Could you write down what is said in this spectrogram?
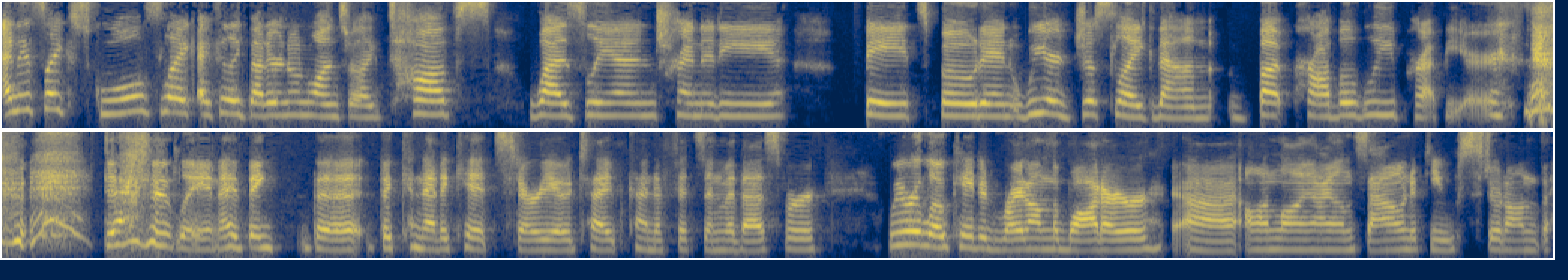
And it's like schools like I feel like better known ones are like Tufts, Wesleyan, Trinity, Bates, Bowdoin. We are just like them, but probably preppier. Definitely. And I think the the Connecticut stereotype kind of fits in with us. We're we were located right on the water uh, on Long Island Sound. If you stood on the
